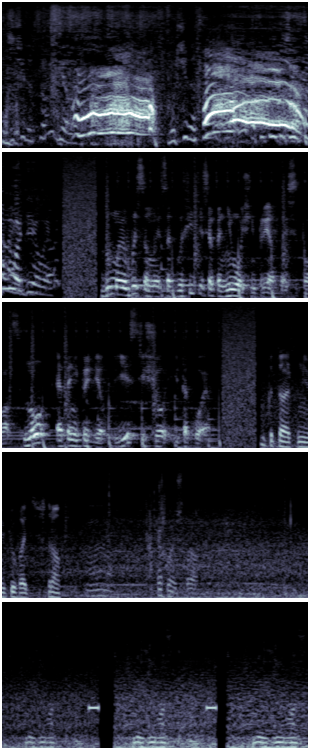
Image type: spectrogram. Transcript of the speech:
Мужчина, что вы делаете? Мужчина, что вы делаете? Думаю, вы со мной согласитесь, это не очень приятная ситуация. Но это не предел. Есть еще и такое. Пытается мне втюхать штраф. Какой штраф? Без маски. Без маски. Без маски.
